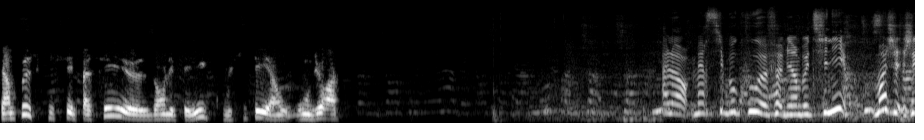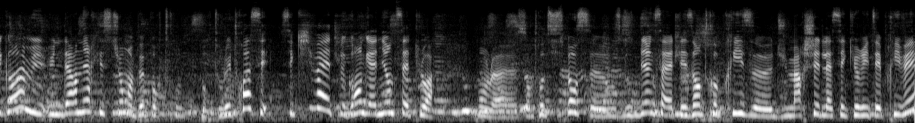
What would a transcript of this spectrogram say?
C'est un peu ce qui s'est passé dans les pays que vous citez, hein, Honduras. Alors, merci beaucoup euh, Fabien Bottini. Moi, j'ai quand même une- dernière question un peu pour, tous les trois. C'est qui va être le grand gagnant de cette loi? Bon, là, sans trop de suspense, euh, on se doute bien que ça va être les entreprises euh, du marché de la sécurité privée.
